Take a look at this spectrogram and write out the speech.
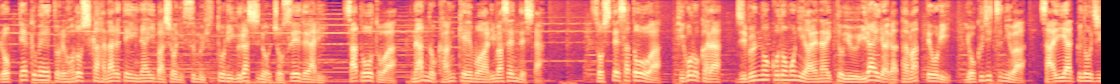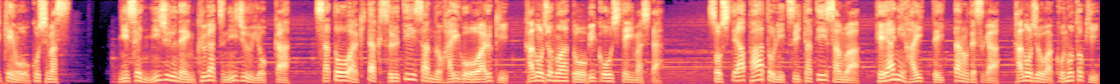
600メートルほどしか離れていない場所に住む一人暮らしの女性であり、佐藤とは何の関係もありませんでした。そして佐藤は日頃から自分の子供に会えないというイライラが溜まっており、翌日には最悪の事件を起こします。2020年9月24日、佐藤は帰宅する T さんの背後を歩き、彼女の後を尾行していました。そしてアパートに着いた T さんは部屋に入っていったのですが、彼女はこの時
